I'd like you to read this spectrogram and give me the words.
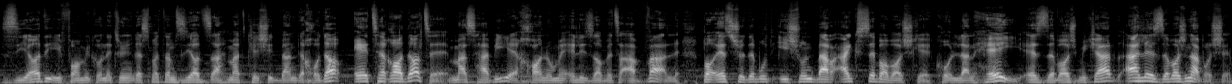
زیادی ایفا می‌کنه تو این قسمت هم زیاد زحمت کشید. بنده خدا اعتقادات مذهبی خانم الیزابت اول باعث شده بود ایشون برعکس باباش که کلا هی ازدواج می‌کرد اهل ازدواج نباشه.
